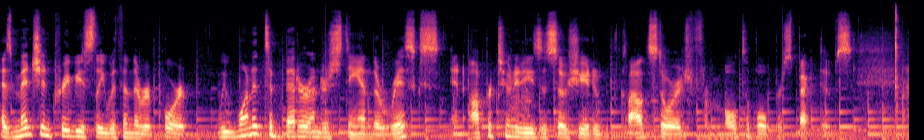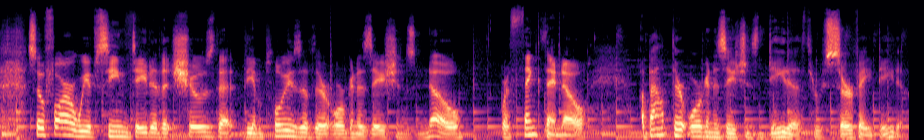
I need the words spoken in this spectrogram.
As mentioned previously within the report, we wanted to better understand the risks and opportunities associated with cloud storage from multiple perspectives. So far, we have seen data that shows that the employees of their organizations know, or think they know, about their organization's data through survey data.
